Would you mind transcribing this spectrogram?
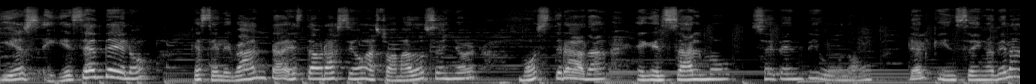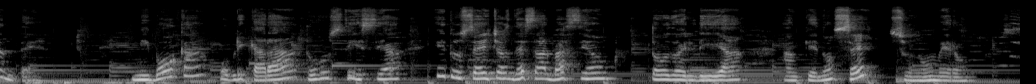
Y es en ese anhelo que se levanta esta oración a su amado Señor mostrada en el Salmo 71 del 15 en adelante. Mi boca publicará tu justicia y tus hechos de salvación todo el día, aunque no sé su número.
